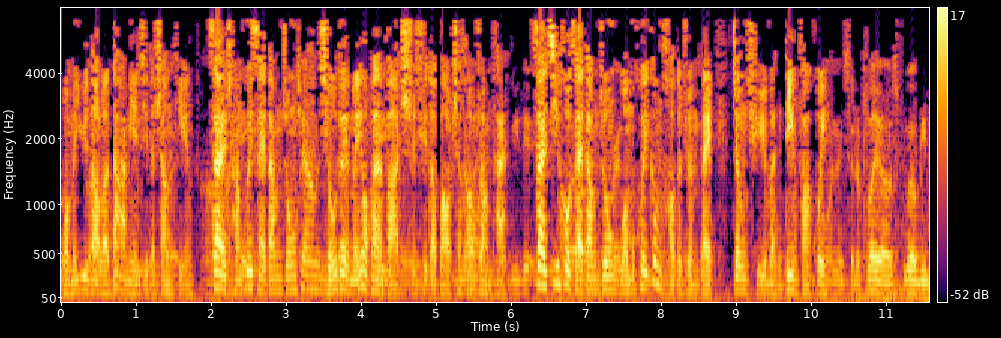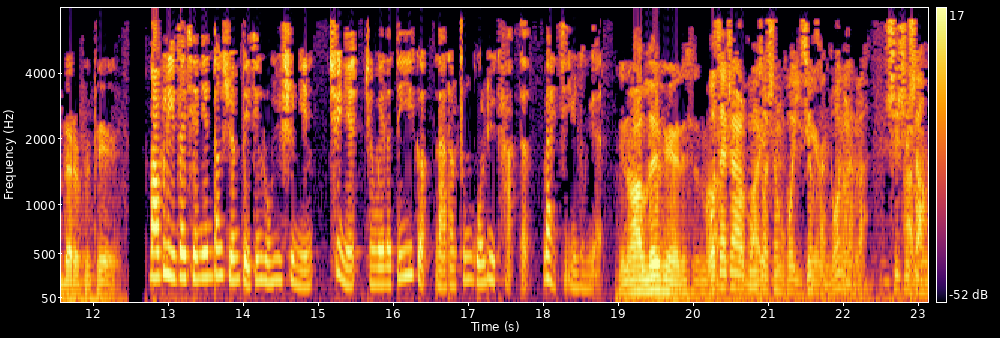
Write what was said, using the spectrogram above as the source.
我们遇到了大面积的伤停，在常规赛当中，球队没有办法持续的保持好状态。在季后赛当中，我们会更好的准备，争取稳定发挥。马布里在前年当选北京荣誉市民去年成为了第一个拿到中国绿卡的外籍运动员。我在这儿工作生活已经很多年了事实上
